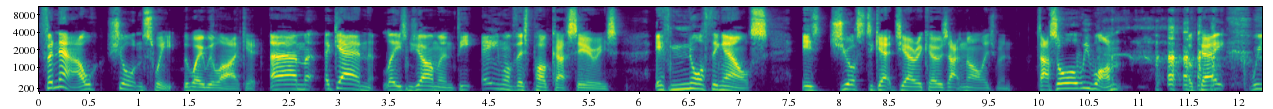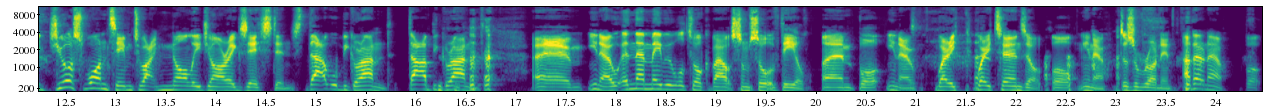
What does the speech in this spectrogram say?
for now, short and sweet, the way we like it. Um, again, ladies and gentlemen, the aim of this podcast series, if nothing else, is just to get Jericho's acknowledgement. That's all we want. Okay, we just want him to acknowledge our existence. That would be grand. That'd be grand. Um, you know, and then maybe we'll talk about some sort of deal. Um, but you know, where he where he turns up or you know does a run in. I don't know, but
